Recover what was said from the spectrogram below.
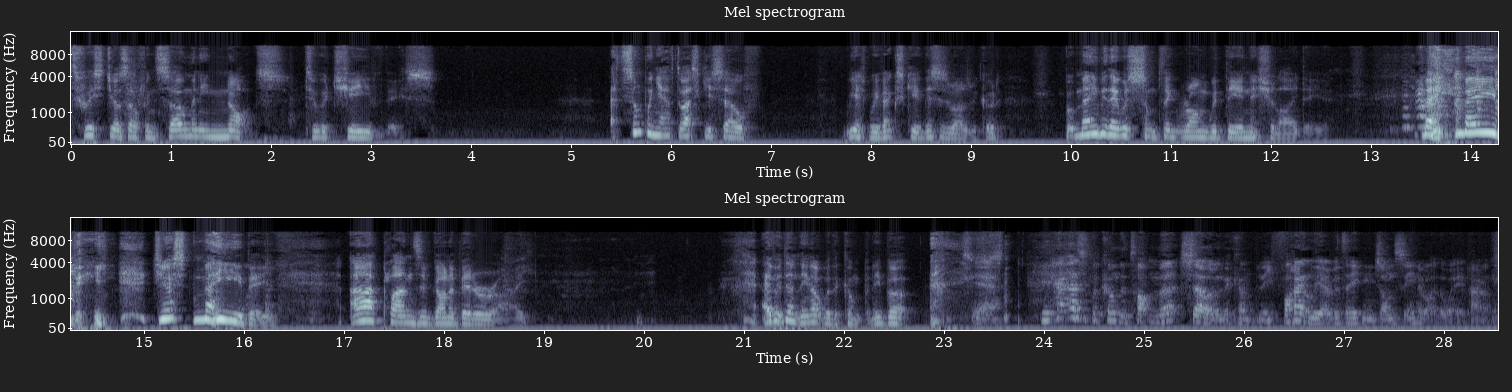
twist yourself in so many knots to achieve this, at some point you have to ask yourself, yes, we've executed this as well as we could, but maybe there was something wrong with the initial idea. Maybe, just maybe, our plans have gone a bit awry. Evidently not with the company, but Yeah. He has become the top merch seller in the company, finally overtaking John Cena, by the way, apparently.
